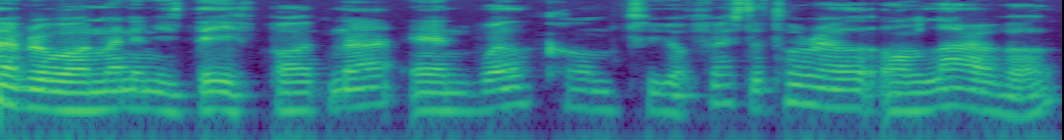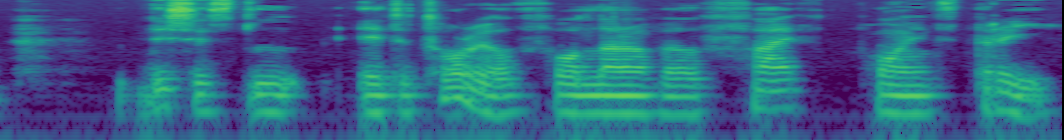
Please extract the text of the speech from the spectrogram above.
everyone, my name is Dave Partner and welcome to your first tutorial on Laravel. This is a tutorial for Laravel 5.3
